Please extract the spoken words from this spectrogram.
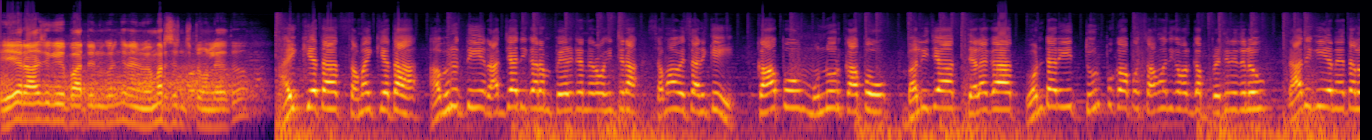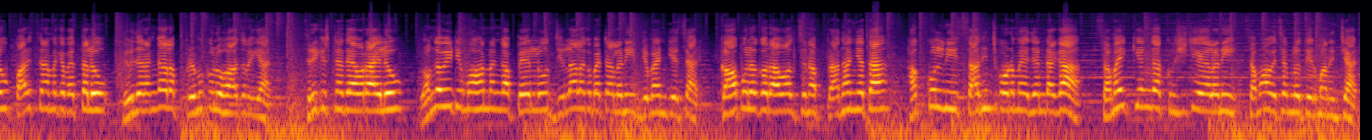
ఏ రాజకీయ పార్టీని గురించి నేను విమర్శించడం లేదు. ఐక్యత సమైక్యత అభివృద్ధి రాజ్యాధికారం పేరిట నిర్వహించిన సమావేశానికి కాపు మున్నూరు కాపు బలిజ తెలగ ఒంటరి తూర్పు కాపు సామాజిక వర్గ ప్రతినిధులు రాజకీయ నేతలు పారిశ్రామికవేత్తలు వివిధ రంగాల ప్రముఖులు హాజరయ్యారు. శ్రీకృష్ణదేవరాయలు వంగవీటి మోహన్ రంగ పేర్లు జిల్లాలకు పెట్టాలని డిమాండ్ చేశారు. కాపులకు రావాల్సిన ప్రాధాన్యత హక్కుల్ని సాధించుకోవడమే ఎజెండాగా సమైక్యంగా కృషి చేయాలని సమావేశంలో తీర్మానించారు.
